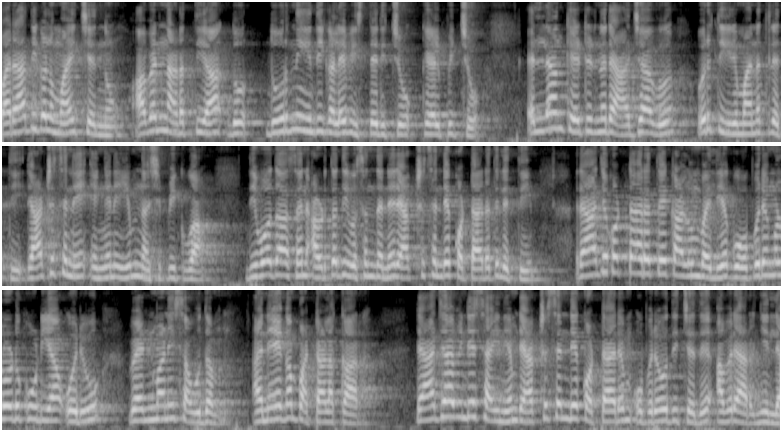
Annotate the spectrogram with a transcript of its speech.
പരാതികളുമായി ചെന്നു. അവൻ നടത്തിയ ദുർ ദുർനീതികളെ വിസ്തരിച്ചു കേൾപ്പിച്ചു. എല്ലാം കേട്ടിരുന്ന രാജാവ് ഒരു തീരുമാനത്തിലെത്തി. രാക്ഷസനെ എങ്ങനെയും നശിപ്പിക്കുക. ദിവോദാസൻ അടുത്ത ദിവസം തന്നെ രാക്ഷസന്റെ കൊട്ടാരത്തിലെത്തി. രാജകൊട്ടാരത്തെക്കാളും വലിയ ഗോപുരങ്ങളോട് കൂടിയ ഒരു വെൺമണി സൗധം. അനേകം പട്ടാളക്കാർ. രാജാവിന്റെ സൈന്യം രാക്ഷസന്റെ കൊട്ടാരം ഉപരോധിച്ചത് അവരറിഞ്ഞില്ല.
